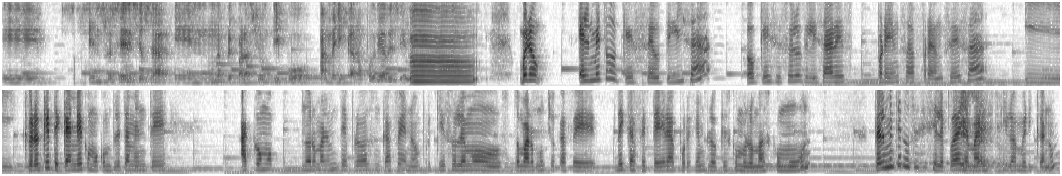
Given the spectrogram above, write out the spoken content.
eh, en su esencia, o sea, en una preparación tipo americano, podría decir. Mm, bueno, el método que se utiliza o que se suele utilizar es prensa francesa y creo que te cambia como completamente a cómo normalmente pruebas un café, ¿no? Porque solemos tomar mucho café de cafetera, por ejemplo, que es como lo más común. Realmente no sé si se le puede llamar estilo americano.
